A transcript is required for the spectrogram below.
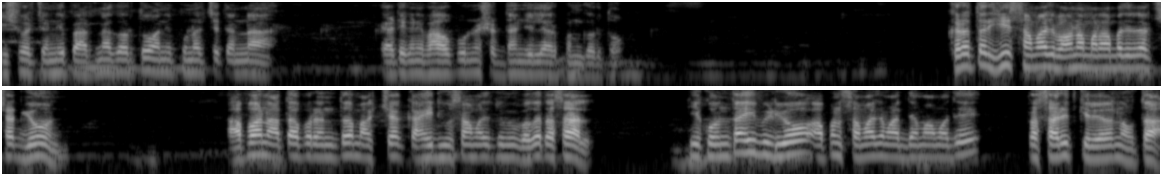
ईश्वरचंदी प्रार्थना करतो आणि पुनश्च त्यांना या ठिकाणी भावपूर्ण श्रद्धांजली अर्पण करतो. खरं तर ही समाज भावना मनामध्ये लक्षात घेऊन आपण आतापर्यंत मागच्या काही दिवसामध्ये तुम्ही बघत असाल की कोणताही व्हिडिओ आपण समाज माध्यमामध्ये प्रसारित केलेला नव्हता.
